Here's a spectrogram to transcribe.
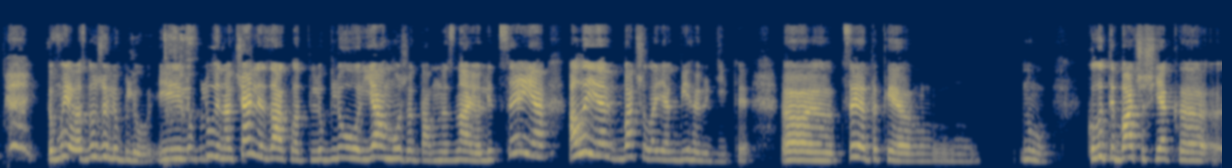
Тому я вас дуже люблю. І люблю і навчальний заклад, люблю, я, може, там, не знаю, ліцея, але я бачила, як бігають діти. Е, Це таке, ну, коли ти бачиш, як е,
